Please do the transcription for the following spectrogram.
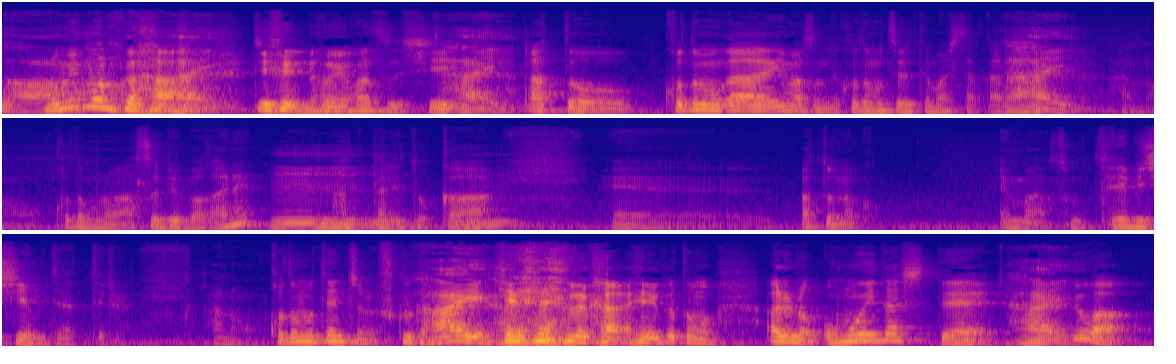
飲み物が、はい。自由に飲めますし、はい。あと子供がいますので子供連れてましたから、はい。あの子供の遊び場がね、うんうんうん。あったりとかうんえーあとなんかえ、まあ、そのテレビ CM でやってるあの子供店長の服が着れないとかいうこともあるのを思い出して、はい。要は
